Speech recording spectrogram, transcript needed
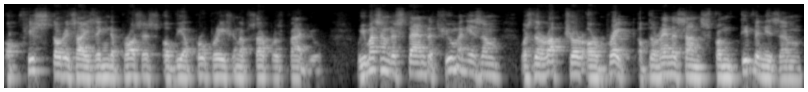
of historicizing the process of the appropriation of surplus value. We must understand that humanism was the rupture or break of the Renaissance from Tifianism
